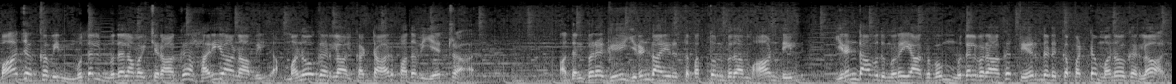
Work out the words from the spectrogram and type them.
பாஜகவின் முதல் முதலமைச்சராக ஹரியானாவில் மனோகர்லால் கட்டார் பதவியேற்றார். அதன் பிறகு இரண்டாயிரத்து பத்தொன்பதாம் ஆண்டில் இரண்டாவது முறையாகவும் முதல்வராக தேர்ந்தெடுக்கப்பட்ட மனோகர்லால்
